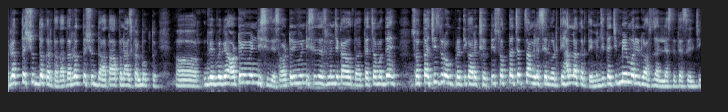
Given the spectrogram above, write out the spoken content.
रक्त शुद्ध करतात. आता रक्त शुद्ध आता आपण आजकाल बघतोय. वेगवेगळे ऑटोइम्युन डिसिजेस ऑटोइम्युन डिसिजेस म्हणजे काय होतं? त्याच्यामध्ये स्वतःचीच रोगप्रतिकारक शक्ती स्वतःच्याच चांगल्या सेलवरती हल्ला करते. म्हणजे त्याची मेमरी लॉस झालेली असते त्या सेलची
